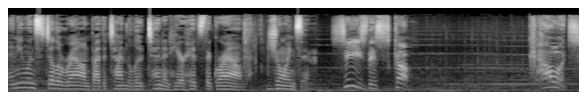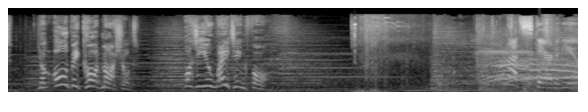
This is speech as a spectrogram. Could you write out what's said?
Anyone still around by the time the lieutenant here hits the ground joins him. Seize this scum! Cowards! You'll all be court-martialed! What are you waiting for? I'm not scared of you.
